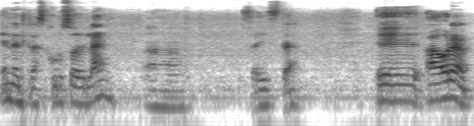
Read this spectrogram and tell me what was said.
en el transcurso del año. Ajá. Pues ahí está. Eh, ahora,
